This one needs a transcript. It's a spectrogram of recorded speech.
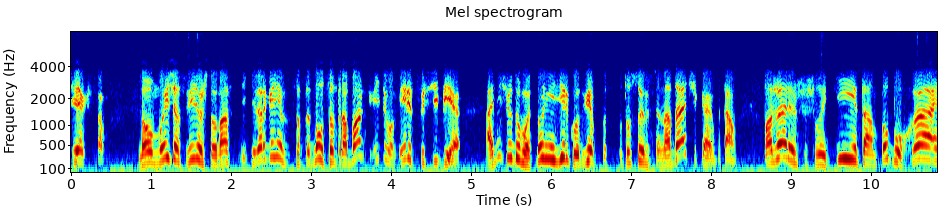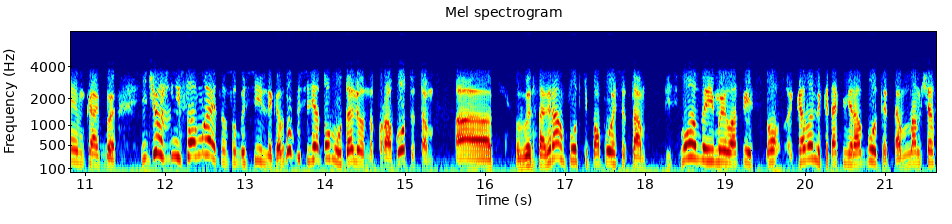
текстом. Но мы сейчас видим, что у нас какие-то организмы, ну, Центробанк, видимо, мерит по себе. Они что думают, ну, недельку-две потусуемся на даче, как бы там, пожарим шашлыки, там, побухаем, как бы. Ничего же не сломается особо сильно. Как бы. Ну, посидят дома удаленно поработают, там, э, в Инстаграм фотки попостят, там, письмо на e-mail ответить. Но экономика так не работает. Там нам сейчас,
